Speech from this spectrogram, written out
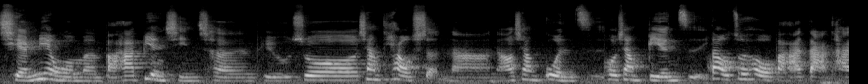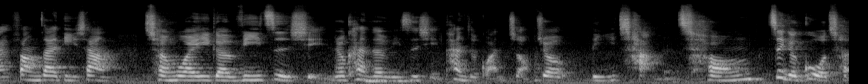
前面我们把它变形成，比如说像跳绳啊，然后像棍子或像鞭子，到最后我把它打开放在地上，成为一个 V 字形，就看着 V 字形，看着观众就离场。从这个过程，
